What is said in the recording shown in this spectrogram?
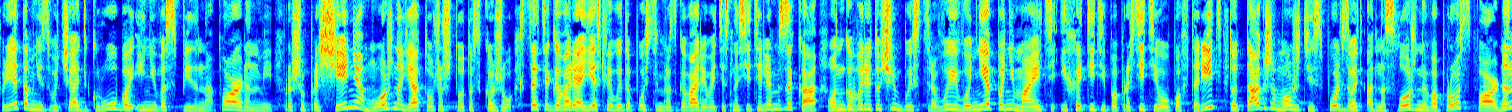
при этом не звучать грубо и невоспитанно. Pardon me, прошу прощения, можно я тоже что-то скажу. Кстати говоря, если вы, допустим, разговариваете с носителем языка, он говорит очень быстро, вы его не понимаете и хотите попросить его повторить, то также можете использовать односложный вопрос pardon,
